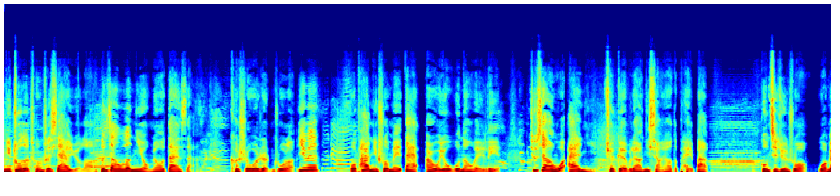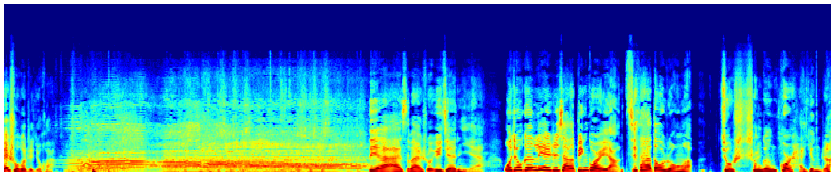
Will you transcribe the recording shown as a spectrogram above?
你住的城市下雨了，很想问你有没有带伞，可是我忍住了，因为我怕你说没带，而我又无能为力。就像我爱你，却给不了你想要的陪伴。宫崎骏说：“我没说过这句话。”D I S Y 说：“遇见你，我就跟烈日下的冰棍一样，其他都融了，就剩根棍儿还硬着。”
